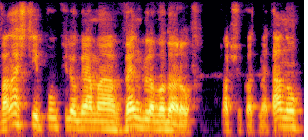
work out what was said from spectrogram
12,5 kg węglowodorów, np. metanu,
